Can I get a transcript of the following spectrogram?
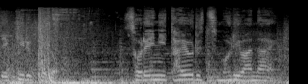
できるけどそれに頼るつもりはない。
